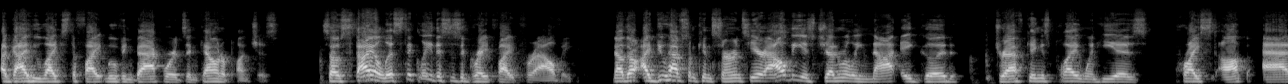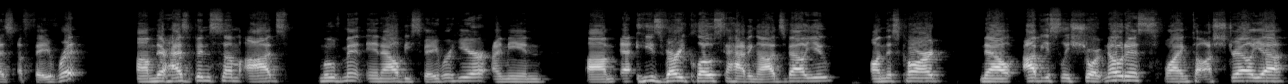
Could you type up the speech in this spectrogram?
a guy who likes to fight moving backwards and counter punches. So stylistically, this is a great fight for Alvey. Now, there I do have some concerns here. Alvey is generally not a good DraftKings play when he is priced up as a favorite. Um, there has been some odds movement in Alvey's favor here. I mean, um, he's very close to having odds value on this card. Now, obviously, short notice, flying to Australia.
